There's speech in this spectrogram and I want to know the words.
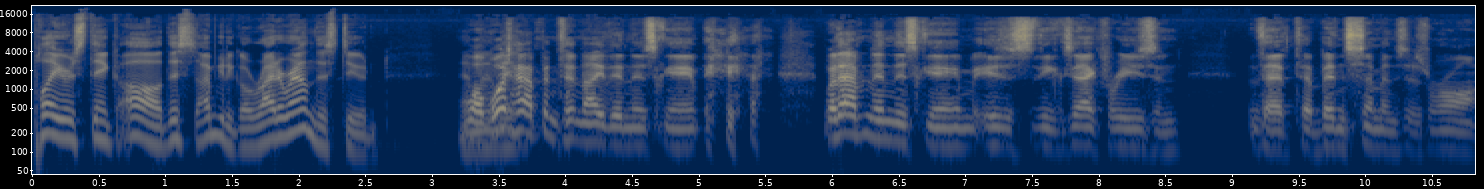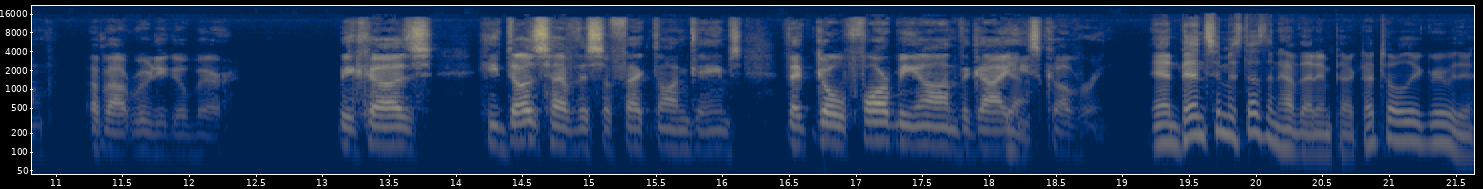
players think, oh, this, I'm going to go right around this dude. And well, what they- happened tonight in this game? what happened in this game is the exact reason that uh, Ben Simmons is wrong about Rudy Gobert because he does have this effect on games that go far beyond the guy Yeah. he's covering. And Ben Simmons doesn't have that impact. I totally agree with you.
